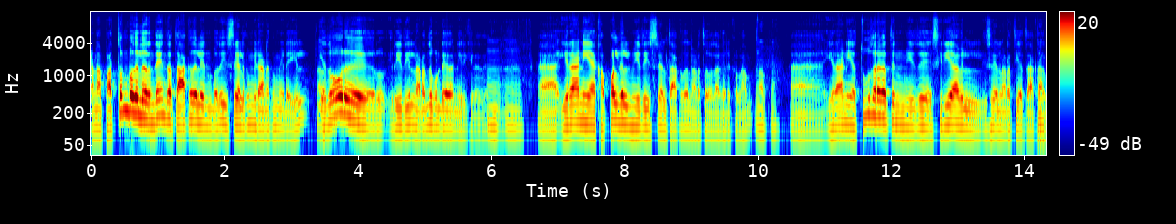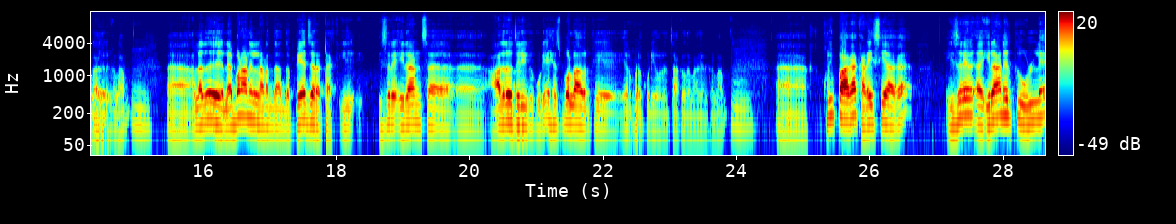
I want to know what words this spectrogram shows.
ஆனால் பத்தொன்பதிலிருந்தே இந்த தாக்குதல் என்பது இஸ்ரேலுக்கும் ஈரானுக்கும் இடையில் ஏதோ ஒரு ரீதியில் நடந்து கொண்டே தான் இருக்கிறது. ஈரானிய கப்பல்கள் மீது இஸ்ரேல் தாக்குதல் நடத்துவதாக இருக்கலாம். ஈரானிய தூதரகத்தின் மீது சிரியாவில் இஸ்ரேல் நடத்திய தாக்குதலாக இருக்கலாம். அல்லது லெபனானில் நடந்த அந்த பேஜர் அட்டாக் இஸ்ரே ஈரான் ச ஆதரவு தெரிவிக்கக்கூடிய ஹெஸ்போல்லாவிற்கு ஏற்படக்கூடிய ஒரு தாக்குதலாக இருக்கலாம். குறிப்பாக கடைசியாக இஸ்ரேல் ஈரானிற்கு உள்ளே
